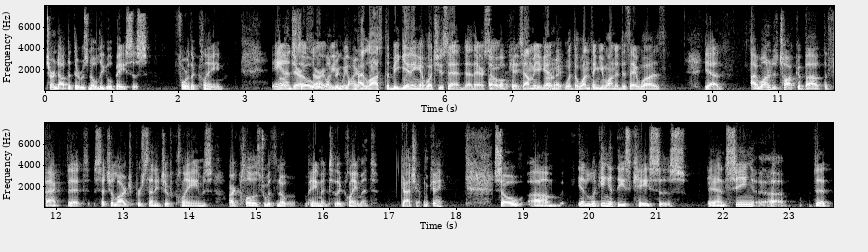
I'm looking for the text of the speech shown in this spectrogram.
turned out that there was no legal basis for the claim. Oh, and oh, Darrell, so sorry, we, we, I lost the beginning of what you said uh, there. So oh, okay. tell me again right. what the one thing you wanted to say was. Yeah, I wanted to talk about the fact that such a large percentage of claims are closed with no payment to the claimant. Gotcha. Okay. So, um, in looking at these cases and seeing uh, that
